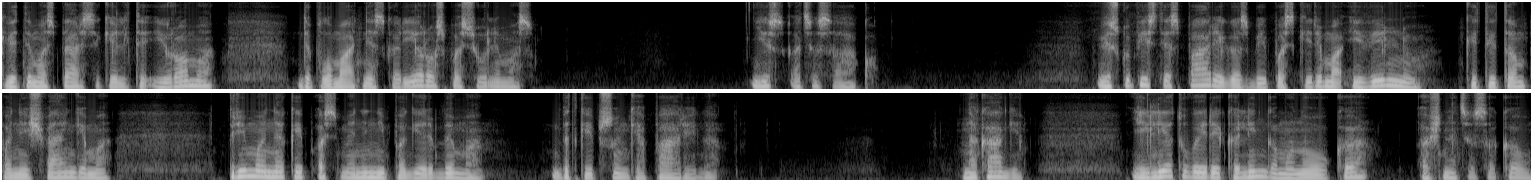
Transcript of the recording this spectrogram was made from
kvietimas persikelti į Romą, diplomatinės karjeros pasiūlymas. Jis atsisako. Viskupystės pareigas bei paskirimą į Vilnių, kai tai tampa neišvengiama, priima ne kaip asmeninį pagerbimą, bet kaip sunkia pareiga. Na kągi, jei Lietuvai reikalinga mano auka, aš neatsisakau.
